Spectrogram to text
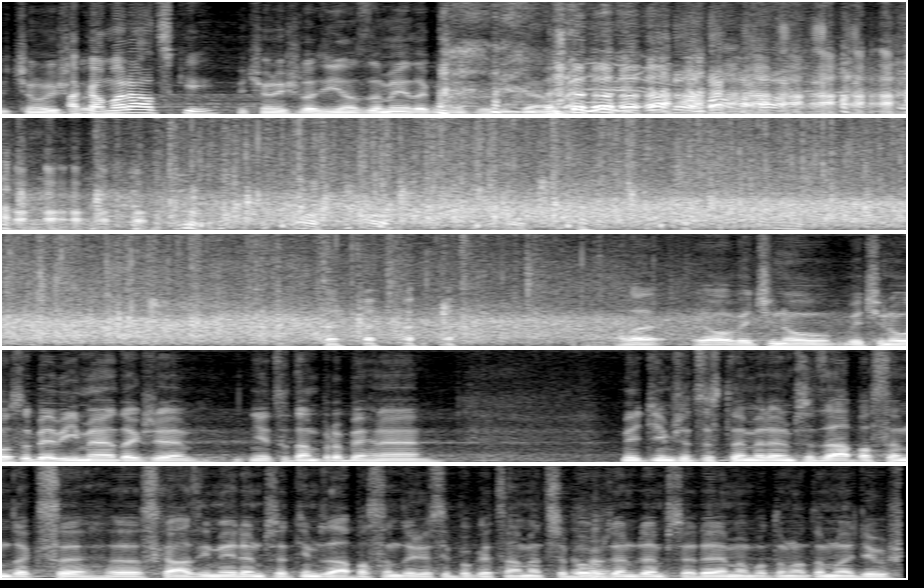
Většinou, když A lezí- kamarádsky? Většinou, když lezí na zemi, tak mu něco říkám. Ale jo, většinou, většinou o sobě víme, takže něco tam proběhne. My tím, že cestujeme den před zápasem, tak se eh, scházíme jeden před tím zápasem, takže si pokecáme třeba už ten den předem a potom na tom ledě už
